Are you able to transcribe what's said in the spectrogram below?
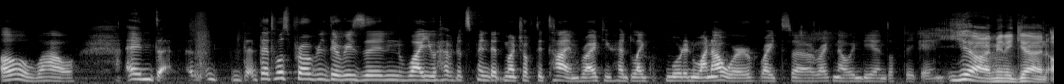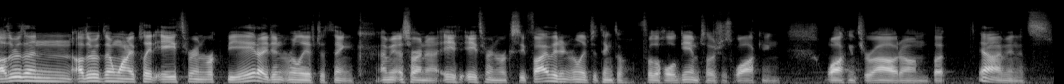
Oh wow! And th that was probably the reason why you have not spent that much of the time, right? You had like more than one hour, right? Uh, right now in the end of the game. Yeah, I mean, again, other than other than when I played a3 and rook b8, I didn't really have to think. I mean, sorry, no, a, a3 and rook c5, I didn't really have to think the, for the whole game. So I was just walking, walking throughout. Um, but yeah, I mean, it's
